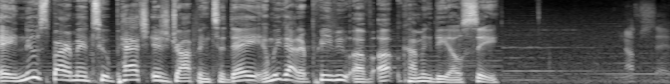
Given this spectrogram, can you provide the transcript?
A new Spider-Man 2 patch is dropping today, and we got a preview of upcoming DLC. Enough said.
